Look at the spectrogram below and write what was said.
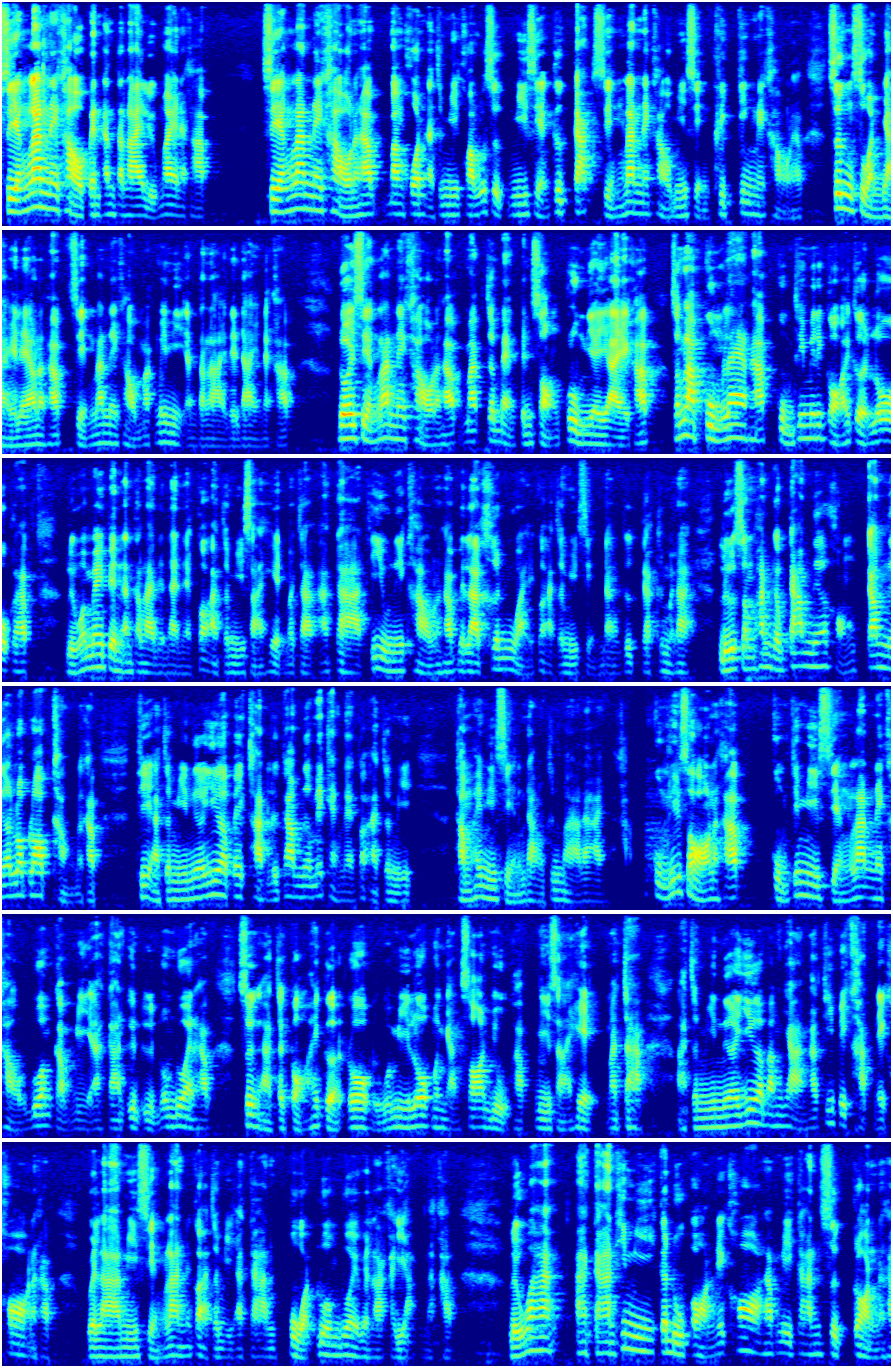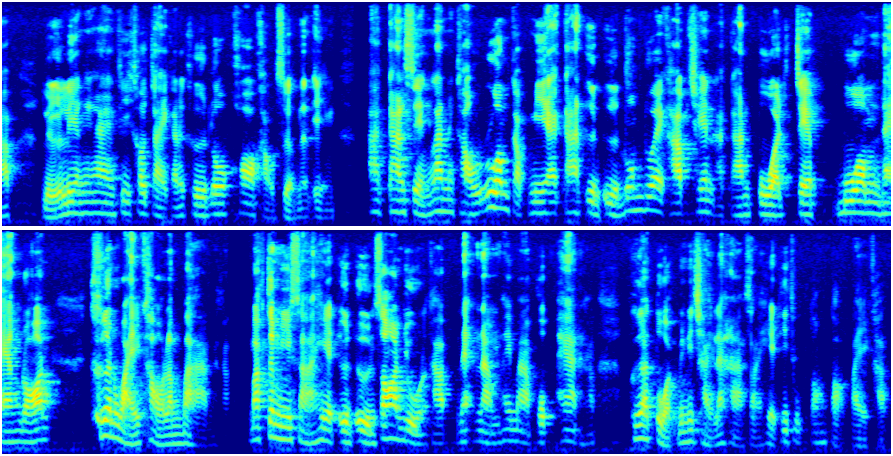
เสียงลั่นในเข่าเป็นอันตรายหรือไม่นะครับ เสียงลั่นในเข่านะครับ บางคนอาจจะมีความรู้สึกมีเสียงกึกกัก เสียงลั่นในเข่ามีเสียงคลิกกิ้งในเข่านะครับ ซึ่งส่วนใหญ่แล้วนะครับ เสียงลั่นในเข่ามักไม่มีอันตรายใด ๆนะครับ โดยเสียงลั่นในเข่านะครับ มักจะแบ่งเป็น 2 กลุ่มใหญ่ๆครับสำหรับกลุ่มแรกครับ กลุ่มที่ไม่ได้ก่อให้เกิดโรคครับหรือว่าไม่เป็นอันตรายใดๆเนี่ยก็อาจจะมีสาเหตุมาจากอากาศที่อยู่ในเข่านะครับ เวลาเคลื่อนไหวก็อาจจะมีเสียงดังกึกกักขึ้นมาได้ หรือสัมพันธ์กับกล้ามเนื้อของกล้ามเนื้อรอบๆเข่านะครับ ที่อาจจะมีเนื้อเยื่อไปขัดหรือกล้ามเนื้อไม่แข็งแรงก็อาจจะมีทำให้มีเสียงดังขึ้นมาได้นะครับกลุ่มที่สองนะครับกลุ่มที่มีเสียงลั่นในเข่าร่วมกับมีอาการอื่นๆ ร่วมด้วยนะครับ ซึ่งอาจจะก่อให้เกิดโรค หรือว่ามีโรคบางอย่างซ่อนอยู่ครับ มีสาเหตุมาจากอาจจะมีเนื้อเยื่อบางอย่างครับที่ไปขัดในข้อนะครับ เวลามีเสียงลั่นก็อาจจะมีอาการปวดร่วมด้วยเวลาขยับนะครับ หรือว่าอาการที่มีกระดูกอ่อนในข้อครับ มีการสึกกร่อนนะครับ หรือเรียกง่ายๆที่เข้าใจกันก็คือโรคข้อเข่าเสื่อมนั่นเอง อาการเสียงลั่นเขาร่วมกับมีอาการอื่นๆ ร่วมด้วยครับ เช่น อาการปวดเจ็บบวมแดงร้อน เคลื่อนไหวเข่าลำบากนะครับมักจะมีสาเหตุอื่นๆ ซ่อนอยู่นะครับ แนะนำให้มาพบแพทย์ครับ เพื่อตรวจวินิจฉัยและหาสาเหตุที่ถูกต้องต่อไปครับ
